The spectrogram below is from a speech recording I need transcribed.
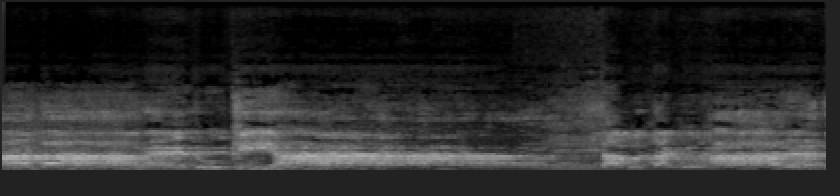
ਮਾਤਾ ਹੈ ਦੁਖੀਆ। ਤਬ ਤੱਕ ਭਾਰਤ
